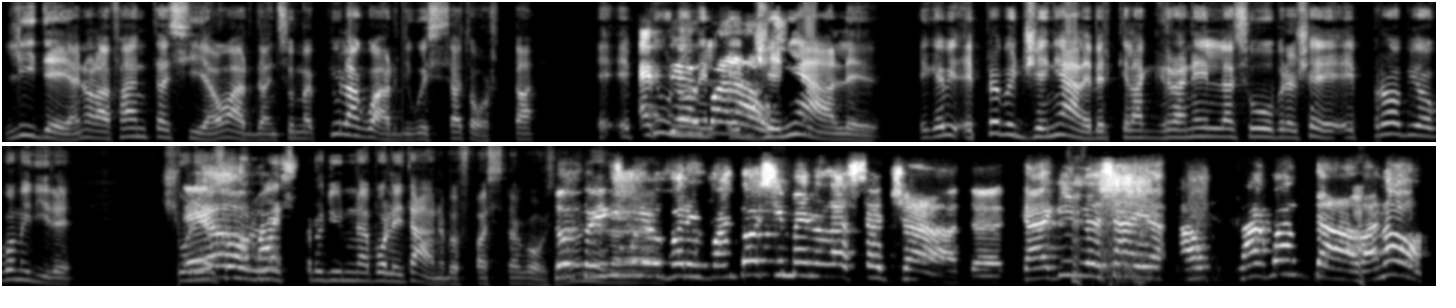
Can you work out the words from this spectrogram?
l'idea, no? La fantasia, guarda, insomma, più la guardi questa torta, e, e È più più è, è geniale. È proprio geniale perché la granella sopra, cioè è proprio come dire, ci voleva Eh, oh, solo ma- l'estro di un napoletano per fare sta cosa. Dottore, io volevo fare quando Osimhen l'ha assaggiata, che Achille, sai, la guardava, no?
